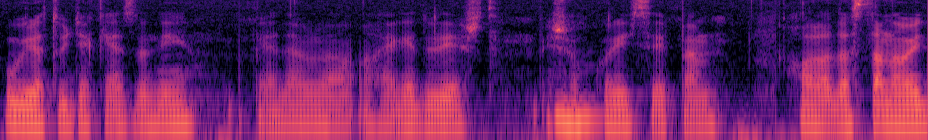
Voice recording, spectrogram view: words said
újra tudja kezdeni például a, hegedülést, és mm. akkor így szépen halad. Aztán, ahogy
